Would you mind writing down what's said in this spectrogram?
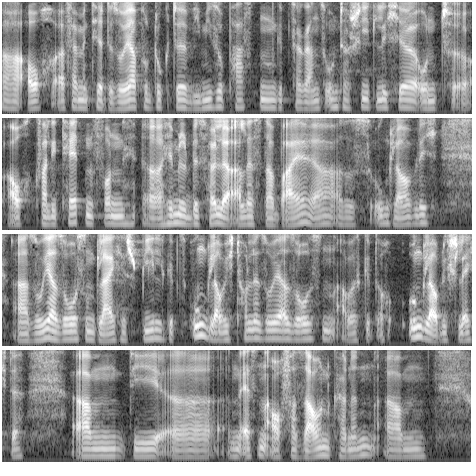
äh, auch äh, fermentierte Sojaprodukte wie Misopasten gibt es ja ganz unterschiedliche und äh, auch Qualitäten von äh, Himmel bis Hölle alles dabei. Ja, also es ist unglaublich. Sojasoßen, gleiches Spiel, gibt es unglaublich tolle Sojasoßen, aber es gibt auch unglaublich schlechte, ähm, die ein Essen auch versauen können. Ähm, äh,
